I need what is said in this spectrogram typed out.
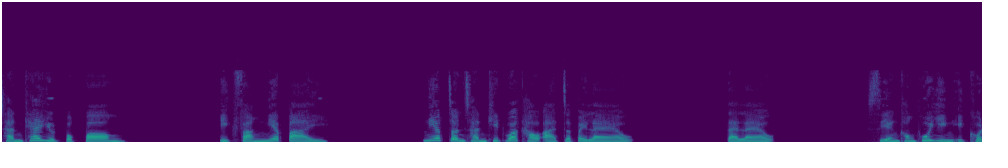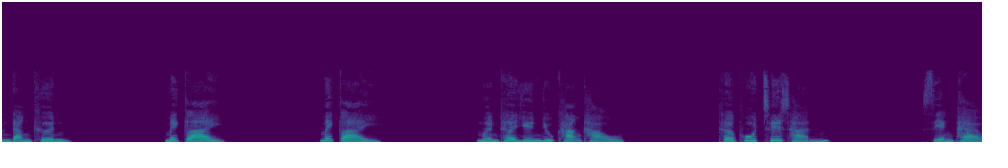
ฉันแค่หยุดปกป้อง อีกฝั่งเงียบไป เงียบจนฉันคิดว่าเขาอาจจะไปแล้ว แต่แล้ว เสียงของผู้หญิงอีกคนดังขึ้น ไม่ใกล ไม่ไกล เหมือนเธอยืนอยู่ข้างเขา เธอพูดชื่อฉัน เสียงแผ่ว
